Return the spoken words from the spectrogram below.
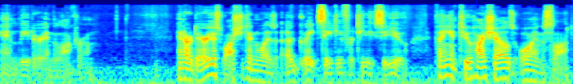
and leader in the locker room. And Ar'Darius Washington was a great safety for TCU, playing in two high shells or in the slot.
